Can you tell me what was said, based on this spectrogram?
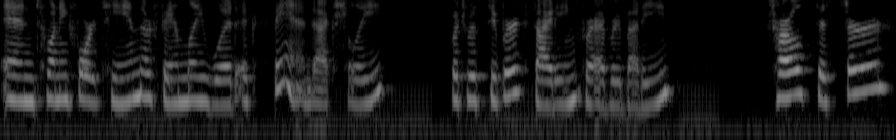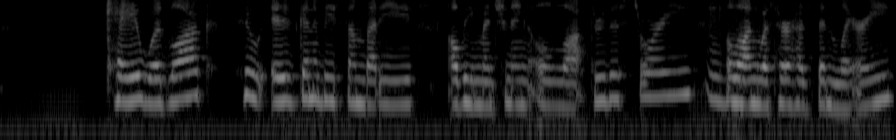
In 2014, their family would expand, actually, which was super exciting for everybody. Charles' sister, Kay Woodcock, who is going to be somebody I'll be mentioning a lot through this story, mm-hmm. along with her husband Larry.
